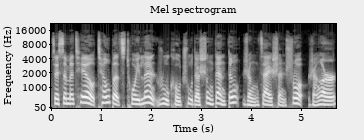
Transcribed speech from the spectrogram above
在 San Mateo Talbot's Toyland 入口处的圣诞灯仍在闪烁。然而，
